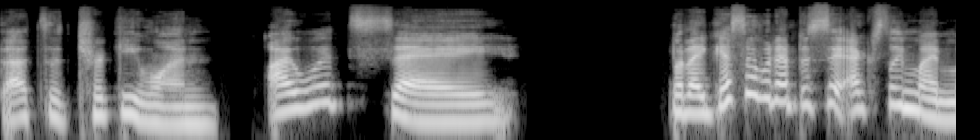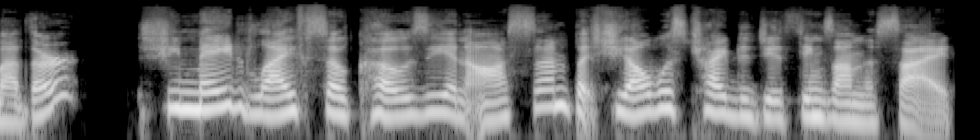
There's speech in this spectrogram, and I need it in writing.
that's a tricky one. I would say, but I guess I would have to say actually my mother. She made life so cozy and awesome, but she always tried to do things on the side.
